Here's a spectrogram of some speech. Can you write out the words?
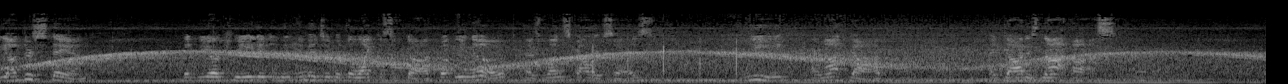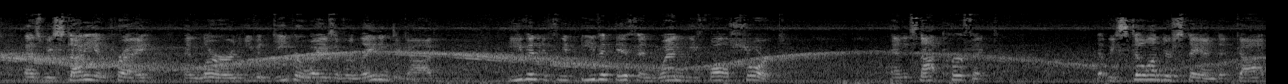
We understand that we are created in the image and with the likeness of God, but we know, as one scholar says, we not God, and God is not us. As we study and pray and learn even deeper ways of relating to God, even if we, even if and when we fall short, and it's not perfect, that we still understand that God,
